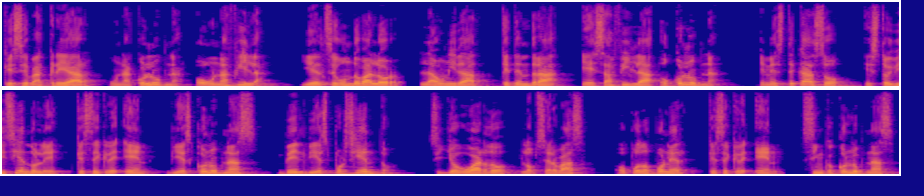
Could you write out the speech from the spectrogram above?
que se va a crear una columna o una fila. Y el segundo valor, la unidad que tendrá esa fila o columna. En este caso, estoy diciéndole que se creen 10 columnas del 10%. Si yo guardo, ¿lo observas? O puedo poner que se creen 5 columnas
